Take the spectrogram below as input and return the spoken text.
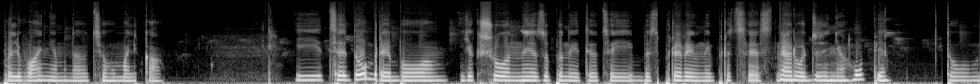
полюванням на цього малька. І це добре, бо якщо не зупинити цей безперервний процес народження гупі, то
